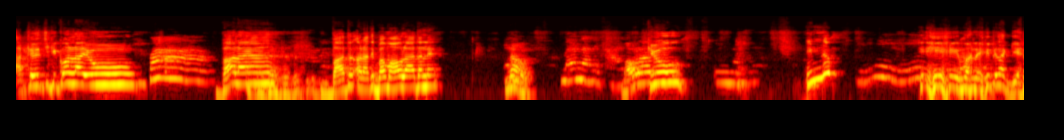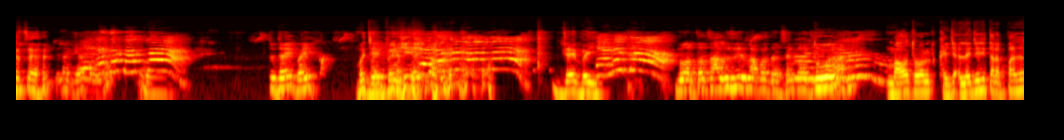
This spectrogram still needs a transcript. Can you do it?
આટલી ચીકી કોણ લાયું ભા લાયા ભા તો રાતે ભા માવો લાયા તને ના ક્યું એમને મને પેલા ઘેર છે તો જય ભાઈ હો જયભાઈ જયભાઈ નોર તો ચાલુ છે એટલે આપણે દર્શન તું. માવો થોડો ખાઈ જા લઈ જજે તારા અપ્પા છે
